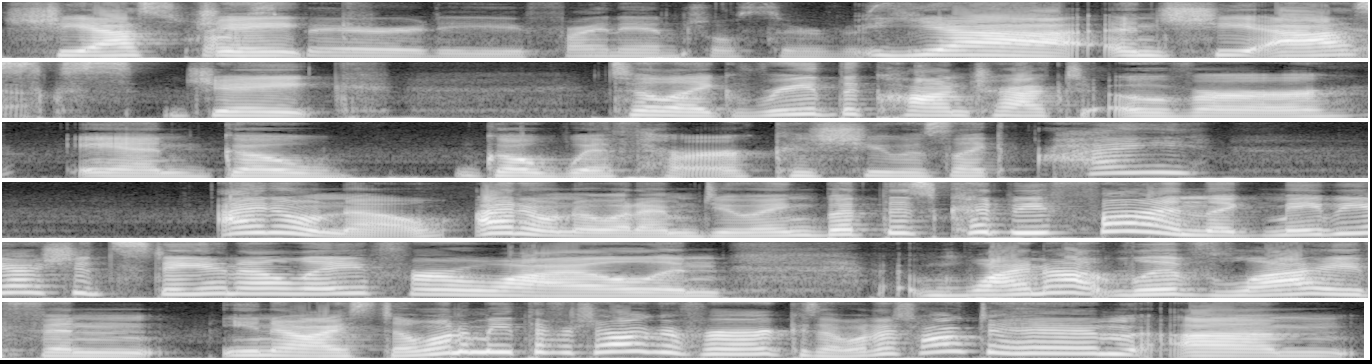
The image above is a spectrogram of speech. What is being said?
She asks Jake prosperity, financial services. Yeah, and she asks yeah. Jake to like read the contract over and go go with her because she was like, I. I don't know. I don't know what I'm doing, but this could be fun. Like maybe I should stay in LA for a while and why not live life and you know, I still want to meet the photographer because I want to talk to him. Um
